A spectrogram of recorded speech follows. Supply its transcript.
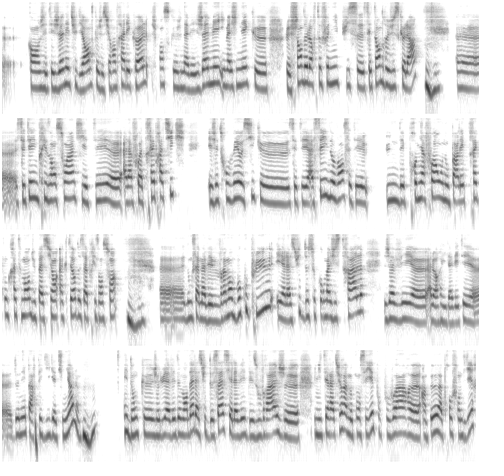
quand j'étais jeune étudiante, que je suis rentrée à l'école, je pense que je n'avais jamais imaginé que le champ de l'orthophonie puisse s'étendre jusque-là. Mhm. Euh, C'était une prise en soins qui était euh, à la fois très pratique et j'ai trouvé aussi que c'était assez innovant. C'était une des premières fois où on nous parlait très concrètement du patient acteur de sa prise en soin. Mhm. Euh, donc ça m'avait vraiment beaucoup plu. Et à la suite de ce cours magistral, j'avais, euh, alors il avait été euh, donné par Peggy Gatignol. Mhm. Et donc, euh, je lui avais demandé à la suite de ça si elle avait des ouvrages, une littérature à me conseiller pour pouvoir un peu approfondir.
